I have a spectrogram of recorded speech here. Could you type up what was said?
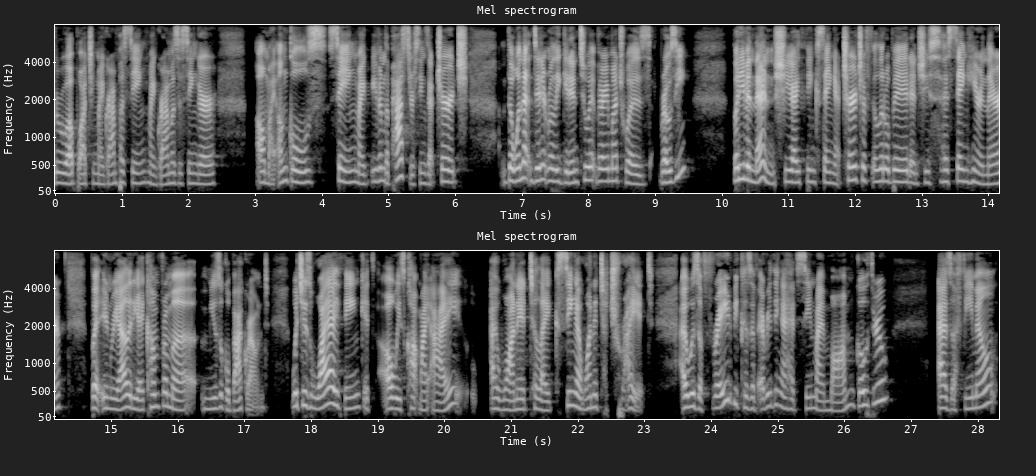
grew up watching my grandpa sing. My grandma's a singer. All my uncles sing. My even the pastor sings at church. The one that didn't really get into it very much was Rosie. But even then, she, I think, sang at church a, little bit and she has sang here and there. But in reality, I come from a musical background, which is why I think it's always caught my eye. I wanted to like sing, I wanted to try it. I was afraid because of everything I had seen my mom go through as a female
